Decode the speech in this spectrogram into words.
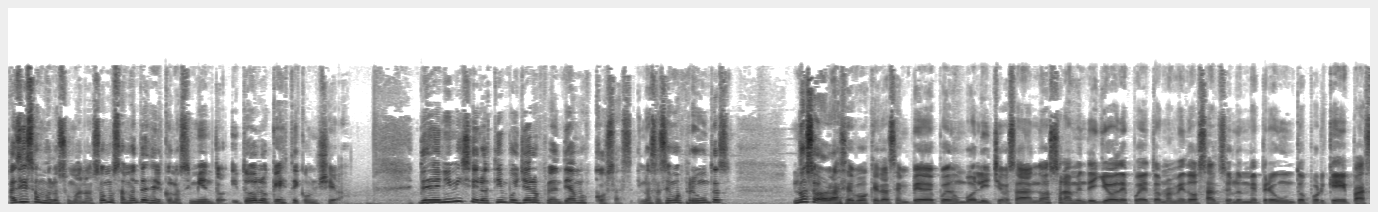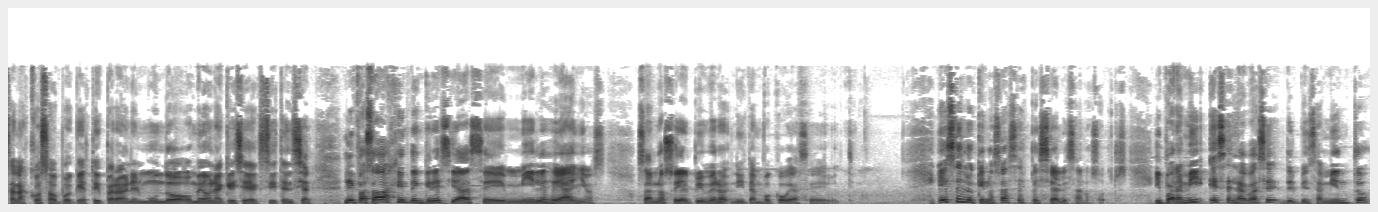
Así somos los humanos, somos amantes del conocimiento y todo lo que éste conlleva. Desde el inicio de los tiempos ya nos planteamos cosas y nos hacemos preguntas no solo lo haces vos que estás en pedo después de un boliche, o sea, no solamente yo después de tomarme dos Absolut me pregunto por qué pasan las cosas o por qué estoy parado en el mundo o me da una crisis existencial. Le pasaba a gente en Grecia hace miles de años. O sea, no soy el primero ni tampoco voy a ser el último. Eso es lo que nos hace especiales a nosotros. Y para mí esa es la base del pensamiento,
